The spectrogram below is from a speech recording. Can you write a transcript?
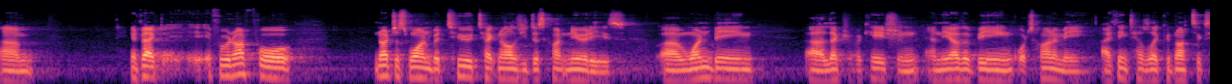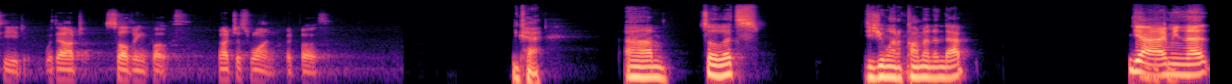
Um, in fact, if it were not for not just one but two technology discontinuities, uh, one being uh, electrification and the other being autonomy, I think Tesla could not succeed without solving both, not just one, but both. Okay. Um, so let's. Did you want to comment on that? Yeah, I mean that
